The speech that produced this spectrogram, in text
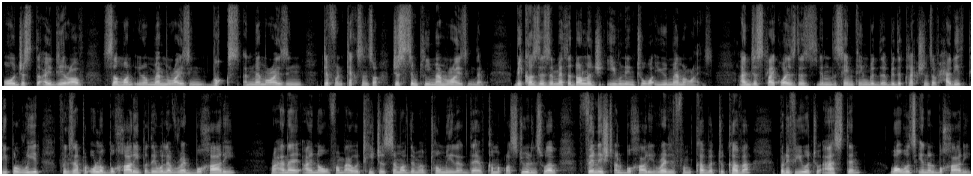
or just the idea of someone, you know, memorizing books and memorizing different texts and so just simply memorizing them. Because there's a methodology even into what you memorize. And just likewise, there's you know the same thing with the with the collections of hadith. People read, for example, all of Bukhari, but they will have read Bukhari Right? And I, I know from our teachers, some of them have told me that they have come across students who have finished Al Bukhari, read it from cover to cover. But if you were to ask them what was in Al Bukhari,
